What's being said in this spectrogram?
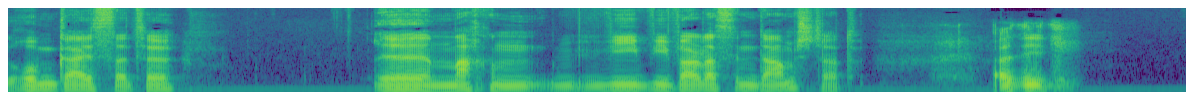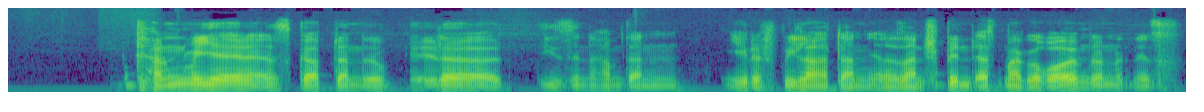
rumgeisterte, äh, machen. Wie, wie war das in Darmstadt? Also ich kann mich erinnern, es gab dann so Bilder, die sind, haben dann, jeder Spieler hat dann seinen Spind erstmal geräumt und ist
